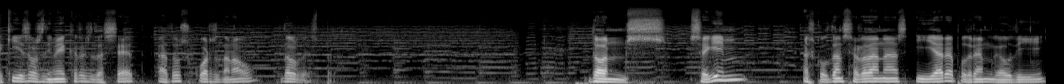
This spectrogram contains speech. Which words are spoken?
Aquí és els dimecres de 7 a dos quarts de nou del vespre. Doncs seguim escoltant sardanes i ara podrem gaudir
